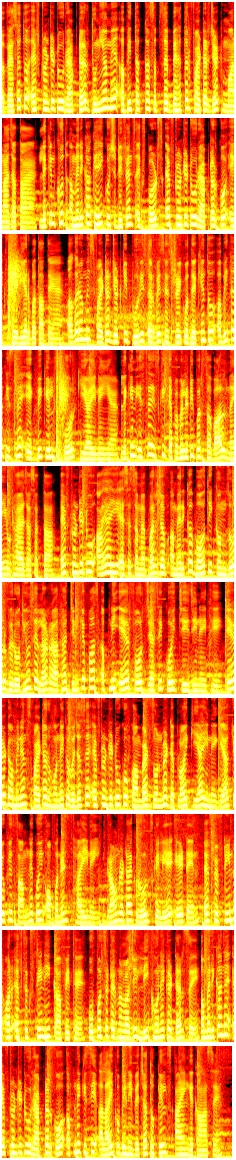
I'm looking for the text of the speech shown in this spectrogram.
वैसे तो F twenty two Raptor दुनिया में अभी तक का सबसे बेहतर फाइटर जेट माना जाता है। लेकिन खुद अमेरिका के ही कुछ defence experts F twenty two Raptor को एक फेलियर बताते हैं। अगर हम इस फाइटर जेट की पूरी सर्विस हिस्ट्री को देखें तो अभी तक इसने एक भी किल स्कोर किया ही नहीं है। लेकिन इससे इसकी कैपेबिलिटी पर सवाल नहीं उठाया जा सकता। एफ़ ट्वेंटी टू आया ही ऐसे समय पर जब अमेरिका बहुत ही कमज़ोर विरोधियों से लड़ रहा था, जिनके पास अपनी एयर फोर्स जैसी कोई चीज़ ही नहीं थी। एयर डोमिनेंस फाइटर होने की वजह से एफ़ ट्वेंटी को कॉम्बैट जोन में डिप्लॉय किया ही नहीं गया क्योंकि सामने कोई ओपोनेंट था ही नहीं। ग्राउंड अटैक रोल्स के लिए ए टेन एफ़ फिफ्टीन और एफ़ सिक्सटीन ही काफ़ी थे। ऊपर से टेक्नोलॉजी लीक होने के डर से अमेरिका ने एफ़ ट्वेंटी को अपने किसी अलाई को भी नहीं बेचा तो किल्स आएँगे कहाँ से?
